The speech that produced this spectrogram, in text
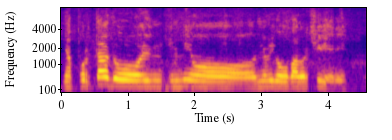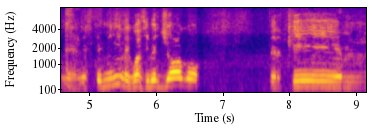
Mi ha portato il, il, mio, il mio, amico Paolo Arcivieri, nel femminile quasi per gioco, perché mh, mm,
